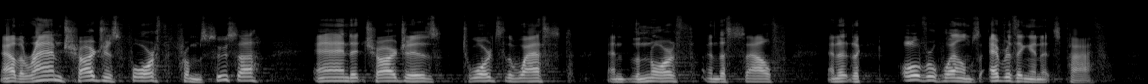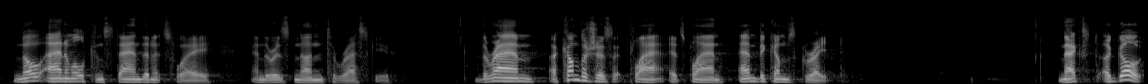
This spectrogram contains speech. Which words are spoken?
Now, the ram charges forth from Susa, and it charges towards the west and the north and the south, and it overwhelms everything in its path. No animal can stand in its way, and there is none to rescue. The ram accomplishes its plan and becomes great. Next, a goat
